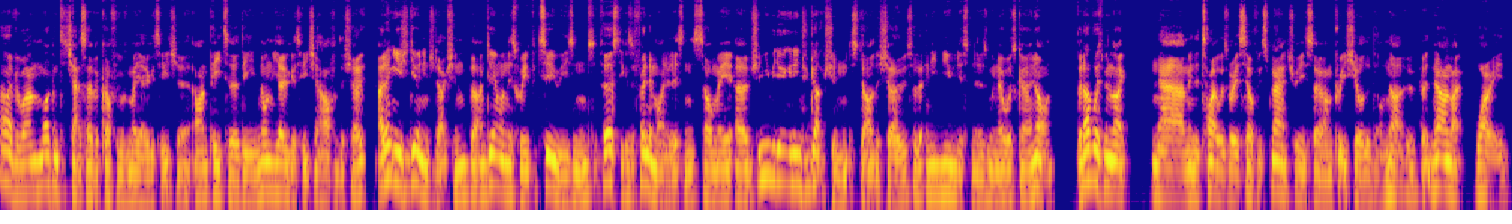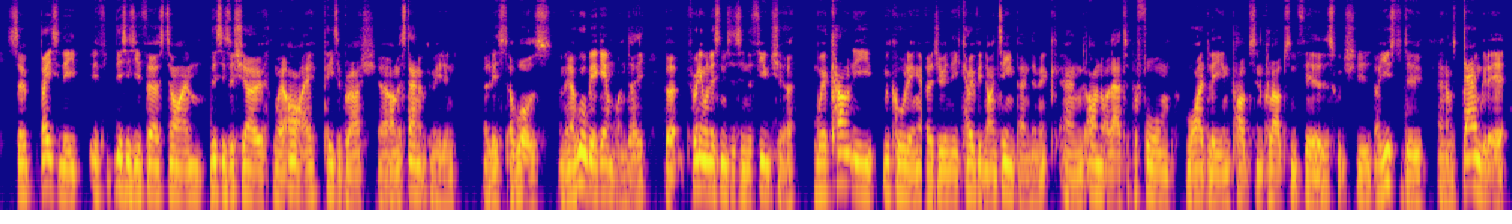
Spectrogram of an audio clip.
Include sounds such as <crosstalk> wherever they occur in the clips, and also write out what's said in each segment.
Hi everyone, welcome to Chats Over Coffee with my yoga teacher. I'm Peter, the non yoga teacher half of the show. I don't usually do an introduction, but I'm doing one this week for two reasons. Firstly, because a friend of mine who listens told me, uh, shouldn't you be doing an introduction to start the show so that any new listeners will know what's going on? But I've always been like, nah, I mean, the title is very self explanatory, so I'm pretty sure that they'll know. But now I'm like worried. So basically, if this is your first time, this is a show where I, Peter Brush, uh, I'm a stand up comedian at least I was. I mean, I will be again one day. But for anyone listening to this in the future, we're currently recording uh, during the COVID 19 pandemic, and I'm not allowed to perform widely in pubs and clubs and theatres, which I used to do, and I was damn good at it.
